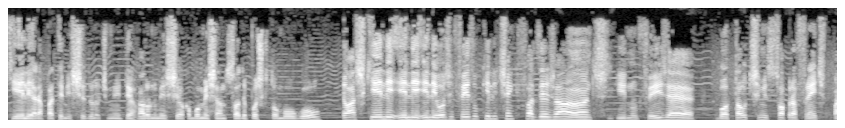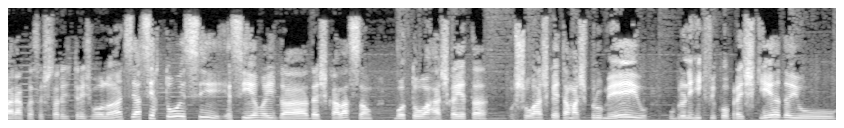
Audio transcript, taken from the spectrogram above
que ele era para ter mexido no time no intervalo, não mexeu, acabou mexendo só depois que tomou o gol. Eu acho que ele, ele, ele hoje fez o que ele tinha que fazer já antes, e não fez é botar o time só pra frente, parar com essa história de três volantes, e acertou esse, esse erro aí da, da escalação. Botou o Arrascaeta, puxou o Arrascaeta mais pro meio, o Bruno Henrique ficou para a esquerda e o,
